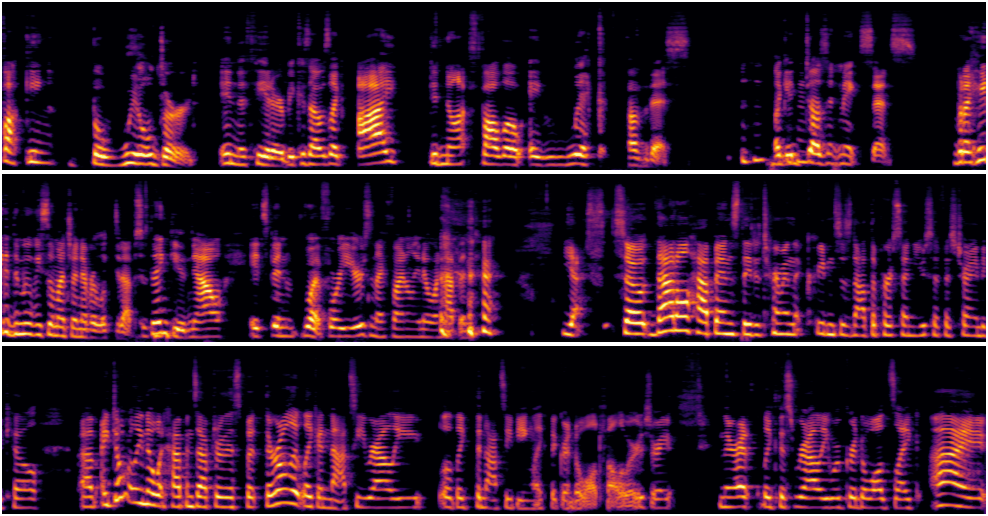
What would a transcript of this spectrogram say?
fucking bewildered in the theater because I was like, I did not follow a lick of this. Like, it Mhm. doesn't make sense. But I hated the movie so much I never looked it up. So thank you. Now it's been, what, four years and I finally know what happened. Yes. So that all happens. They determine that Credence is not the person Yusuf is trying to kill. Um, I don't really know what happens after this, but they're all at like a Nazi rally, well, like the Nazi being like the Grindelwald followers, right? And they're at like this rally where Grindelwald's like, I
